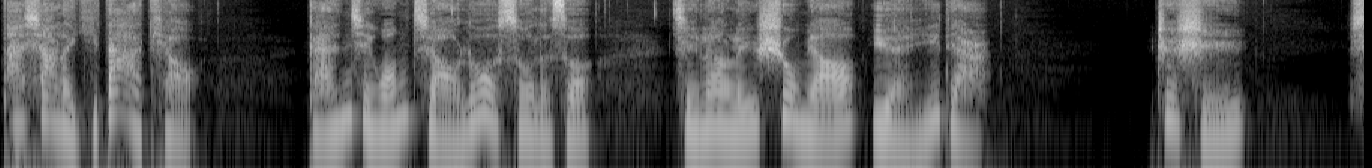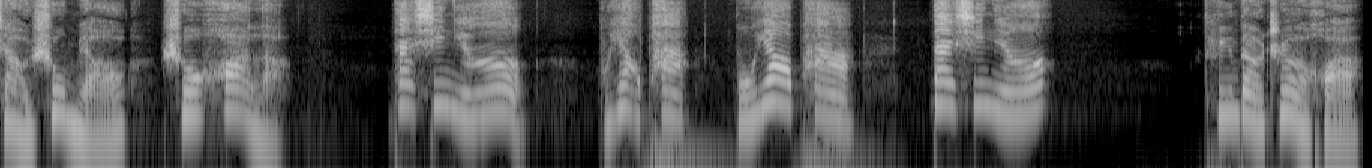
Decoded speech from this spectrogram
它吓了一大跳，赶紧往角落缩了缩，尽量离树苗远一点儿。这时，小树苗说话了：“大犀牛，不要怕，不要怕，大犀牛。”听到这话，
